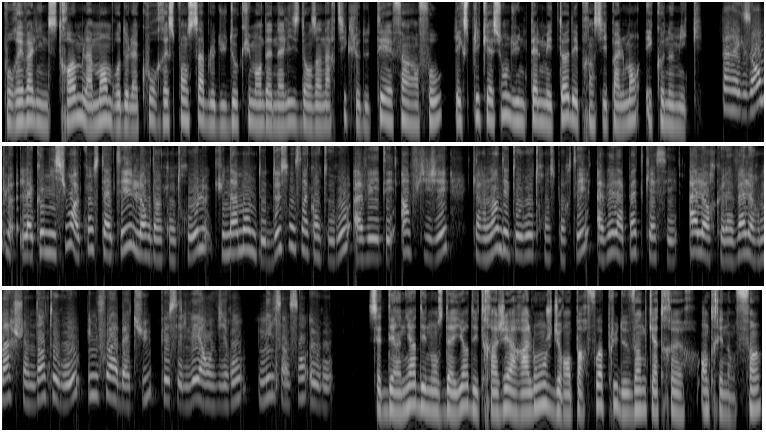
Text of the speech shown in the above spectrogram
Pour Eva Lindstrom, la membre de la Cour responsable du document d'analyse dans un article de TF1 Info, l'explication d'une telle méthode est principalement économique. Par exemple, la commission a constaté lors d'un contrôle qu'une amende de 250 euros avait été infligée car l'un des taureaux transportés avait la patte cassée, alors que la valeur marchande d'un taureau, une fois abattu, peut s'élever à environ 1500 euros. Cette dernière dénonce d'ailleurs des trajets à rallonge durant parfois plus de 24 heures, entraînant faim,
